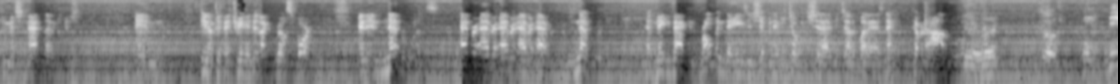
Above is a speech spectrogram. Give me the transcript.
commission, the athletic commission, and you know because they treated it like real sport, and it never was, ever, ever, ever, ever, ever. It was never. was. And maybe back in Roman days and shit when they was choking the shit out of each other butt ass naked, covered in olive oil. Yeah, right. So when me,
